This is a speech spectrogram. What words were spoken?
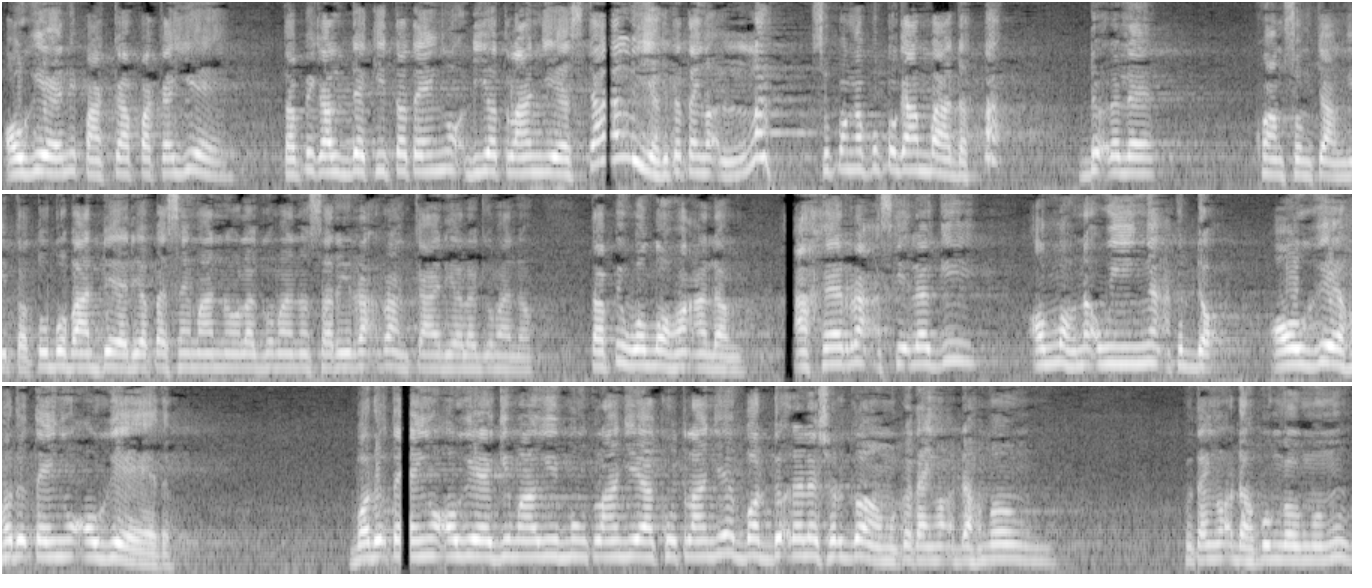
orang ni pakai-pakai ye. Tapi kalau dia kita tengok dia telanjang sekali ya kita tengok lah supaya apa gambar dah tak duduk dalam kuam songcam kita tubuh badan dia pasal mana lagu mana sarirak rangkai dia lagu mana. Tapi wallahu alam akhirat sikit lagi Allah nak ingat ke dak orang hendak tengok orang tu. Bodok tengok orang lagi mari mung telanjang aku telanjang bodok dalam syurga muka tengok dah mung. Aku tengok dah punggung mung.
